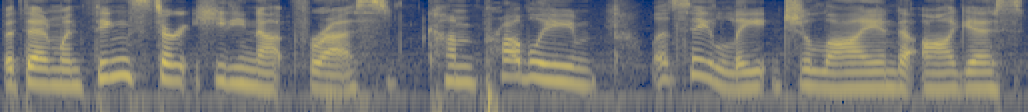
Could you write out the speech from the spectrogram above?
But then, when things start heating up for us, come probably, let's say, late July into August,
